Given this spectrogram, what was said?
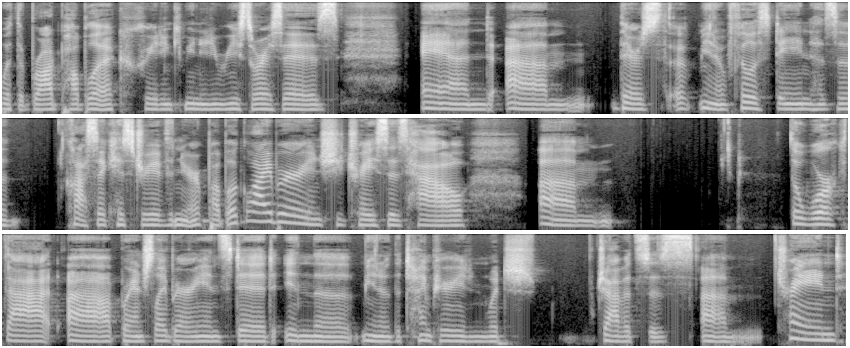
with the broad public, creating community resources. And um, there's, a, you know, Phyllis Dain has a classic history of the New York Public Library, and she traces how um, the work that uh, branch librarians did in the, you know, the time period in which Javitz is um, trained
